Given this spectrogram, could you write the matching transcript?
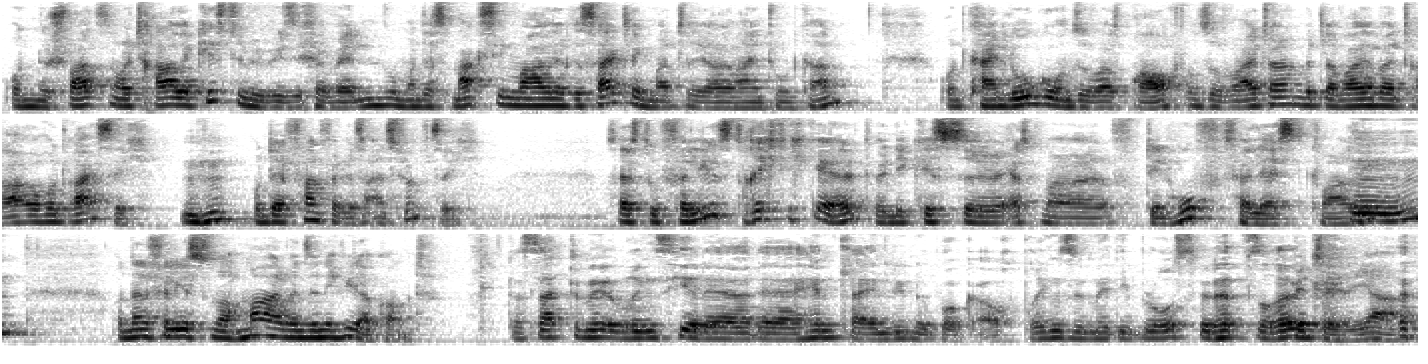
Und eine schwarz-neutrale Kiste, wie wir sie verwenden, wo man das maximale Recyclingmaterial reintun kann, und kein Logo und sowas braucht und so weiter, mittlerweile bei 3,30 Euro. Mhm. Und der Pfandwert ist 1,50. Das heißt, du verlierst richtig Geld, wenn die Kiste erstmal den Hof verlässt quasi. Mhm. Und dann verlierst du nochmal, wenn sie nicht wiederkommt. Das sagte mir übrigens hier der, der Händler in Lüneburg auch. Bringen Sie mir die bloß wieder zurück. Bitte, ja.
